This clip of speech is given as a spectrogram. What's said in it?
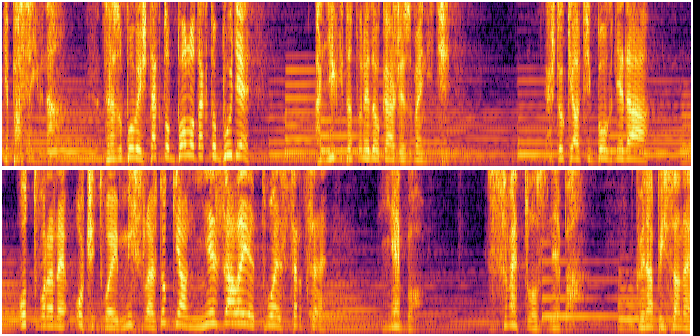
je pasívna. Zrazu povieš, tak to bolo, tak to bude a nikto to nedokáže zmeniť. Až dokiaľ ti Boh nedá otvorené oči tvojej mysle, až dokiaľ nezaleje tvoje srdce nebo, svetlo z neba. Ako je napísané,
